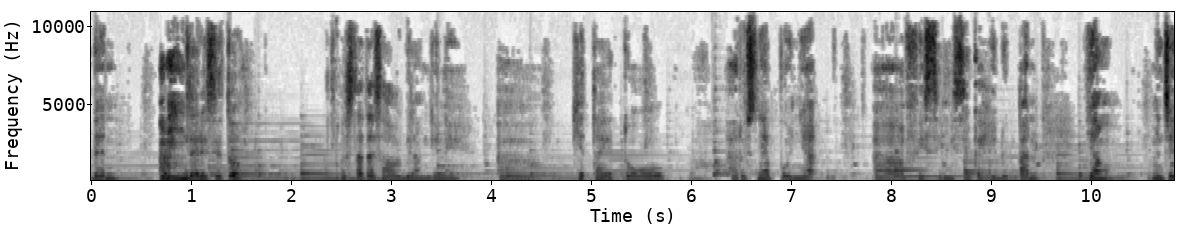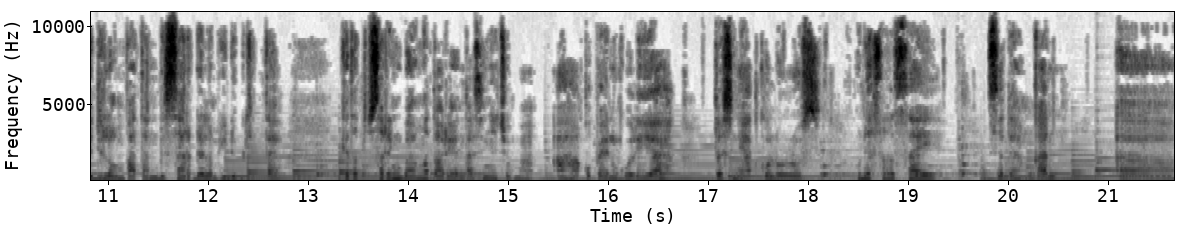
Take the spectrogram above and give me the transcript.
Dan dari situ Ustadznya selalu bilang gini e, kita itu harusnya punya uh, visi misi kehidupan yang menjadi lompatan besar dalam hidup kita. Kita tuh sering banget orientasinya cuma ah aku pengen kuliah terus niatku lulus. Udah selesai. Sedangkan uh,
